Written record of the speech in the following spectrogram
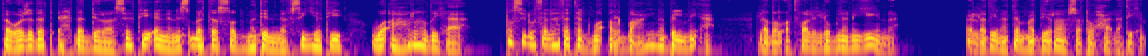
فوجدت إحدى الدراسات أن نسبة الصدمة النفسية وأعراضها تصل 43% لدى الأطفال اللبنانيين الذين تمت دراسة حالتهم.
